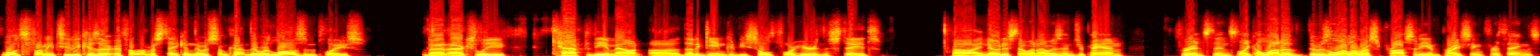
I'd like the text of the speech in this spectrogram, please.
Well, it's funny too because if I'm not mistaken, there was some kind there were laws in place that actually capped the amount uh, that a game could be sold for here in the states. Uh, I noticed that when I was in Japan, for instance, like a lot of there was a lot of reciprocity in pricing for things,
